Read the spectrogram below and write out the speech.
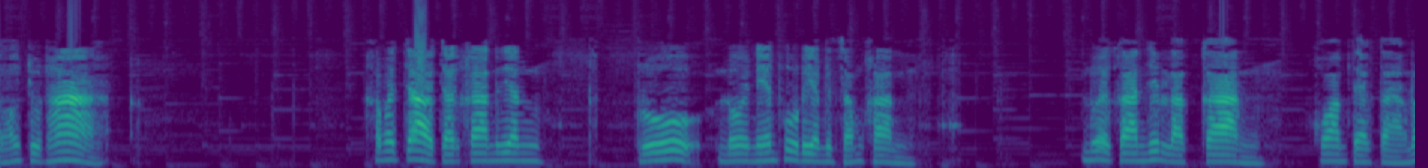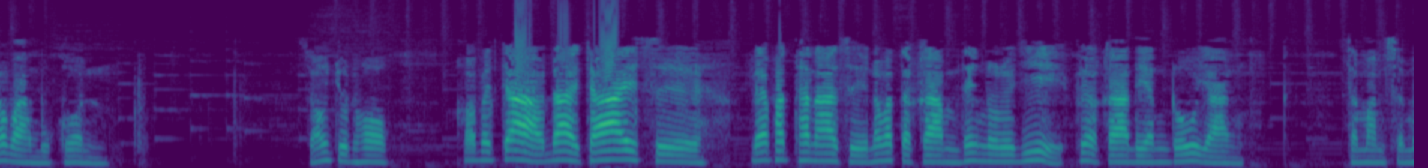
2.5 ข้าพเจ้าจัดการเรียนรู้โดยเน้นผู้เรียนเป็นสำคัญ ด้วยการยึดหลักการความแตกต่างระหว่างบุคคล 2.6 ข้าพเจ้าได้ใช้สื่อ และพัฒนาสื่อนวัตกรรมเทคโนโลยีเพื่อการเรียนรู้อย่างสม่ำเสม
